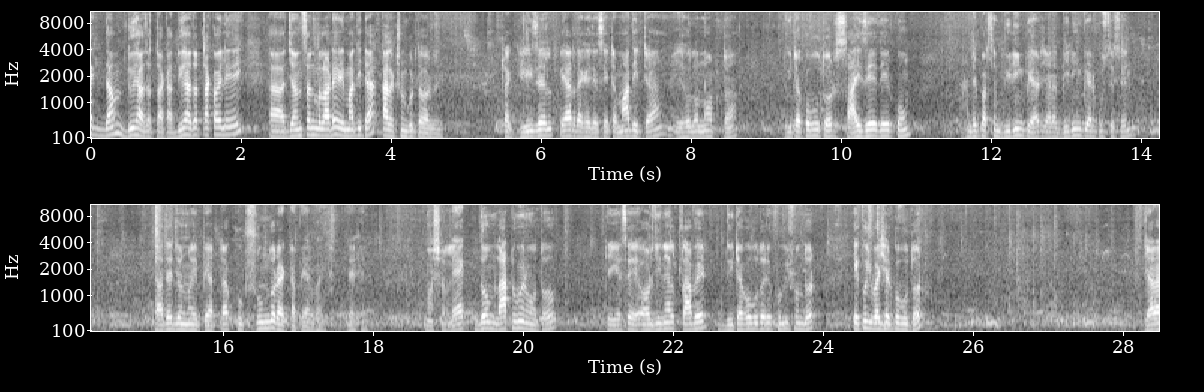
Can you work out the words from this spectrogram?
একদম দুই হাজার টাকা। দুই হাজার টাকা হলে এই জনসন ব্লাডের এই মাদিটা কালেকশন করতে পারবেন। একটা গ্রিজেল পেয়ার দেখা যাচ্ছে এটা মাদিটা, এ হলো নটটা দুইটা কবুতর সাইজে এরকম হান্ড্রেড পার্সেন্ট বিডিং পেয়ার যারা বিডিং পেয়ার খুঁজতেছেন, তাদের জন্য এই পেয়ারটা খুব সুন্দর একটা পেয়ার ভাই, দেখেন। মার্শাল্লাহ একদম লাটুমের মতো। ঠিক আছে অরিজিনাল ক্লাবের দুইটা কবুতরই খুবই সুন্দর। একুশ বাইশের কবুতর। যারা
